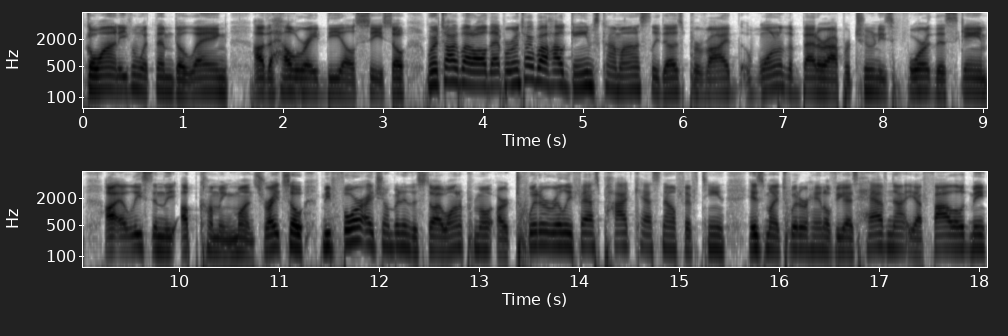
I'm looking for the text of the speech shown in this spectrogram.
go on, even with them delaying uh, the Hellraid DLC. So, we're going to talk about all that. But we're going to talk about how Gamescom honestly does provide one of the better opportunities for this game, uh, at least in the upcoming months, right? So, before I jump into this, though, I want to promote our Twitter really fast. Podcast Now 15 is my Twitter handle. If you guys have not yet followed me,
